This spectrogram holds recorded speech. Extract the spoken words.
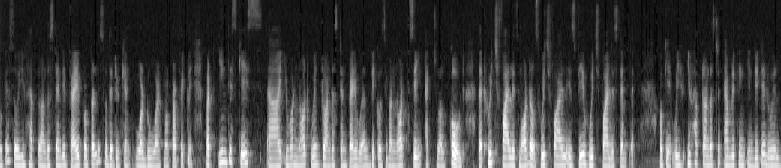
Okay so you have to understand it very properly so that you can do work more perfectly. But in this case uh, you are not going to understand very well because you are not seeing actual code that which file is models which file is view which file is template. Okay we you have to understand everything in detail. We will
